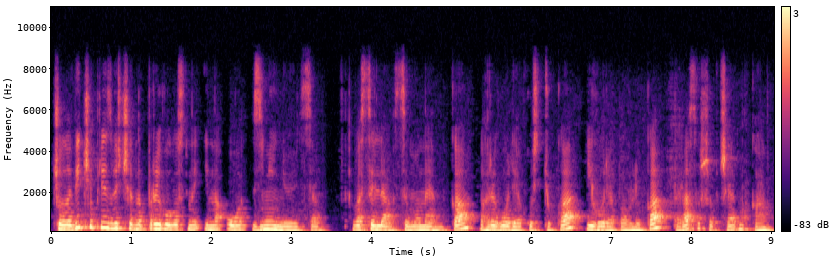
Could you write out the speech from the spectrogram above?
Чоловічі прізвища на приголосний і на О змінюються. Василя Симоненка, Григорія Костюка, Ігоря Павлюка, Тараса Шевченка.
